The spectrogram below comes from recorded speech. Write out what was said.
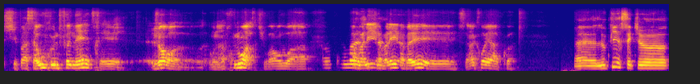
je sais pas, ça ouvre une fenêtre et genre, on a un trou noir, tu vois, on doit avaler, avaler, avaler, et c'est incroyable, quoi. Euh, le pire, c'est que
